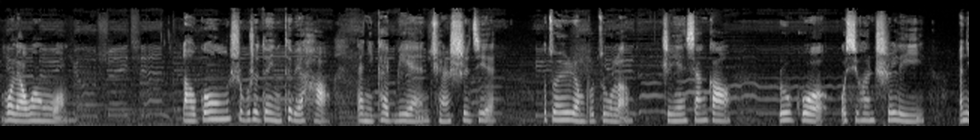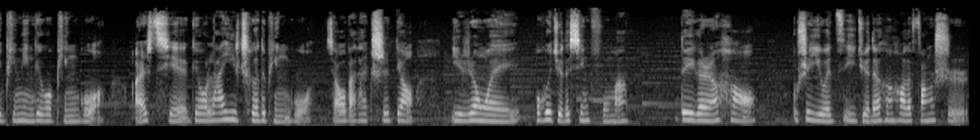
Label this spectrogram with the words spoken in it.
末了问我。老公是不是对你特别好，带你看遍全世界？我终于忍不住了，直言相告：如果我喜欢吃梨，而你拼命给我苹果，而且给我拉一车的苹果，叫我把它吃掉，你认为我会觉得幸福吗？对一个人好，不是以为自己觉得很好的方式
